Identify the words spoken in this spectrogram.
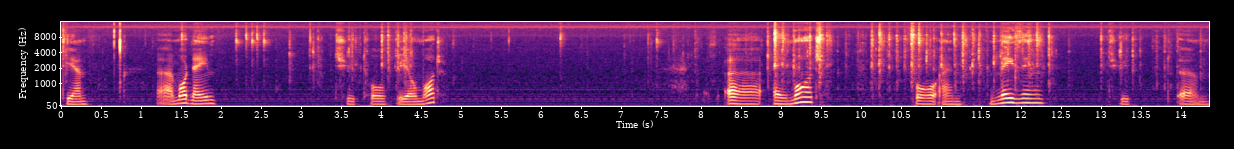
tm uh, mod name tutorial mod uh, a mod for an amazing um,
